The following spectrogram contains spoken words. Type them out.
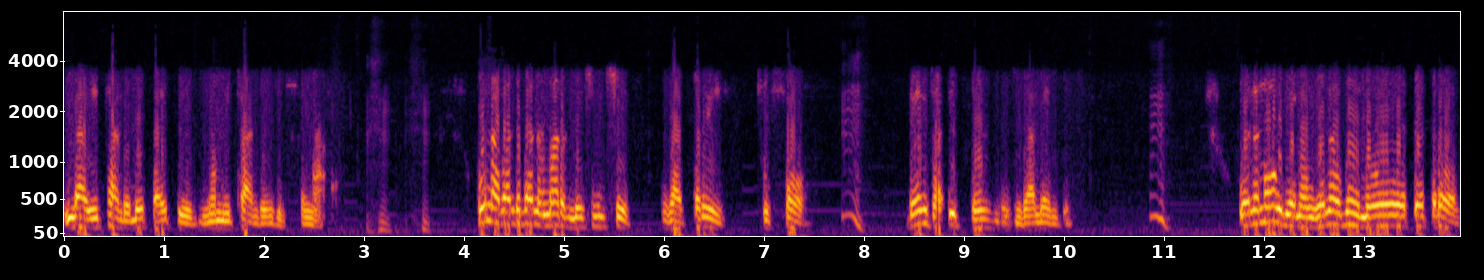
la ithando lebhayibheli noma ithando engilifunako kunabantu banama-relationship nga-three to four. Hmm. benza i-business ngale nto wena uma ungena ungena ube lo wepetrol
